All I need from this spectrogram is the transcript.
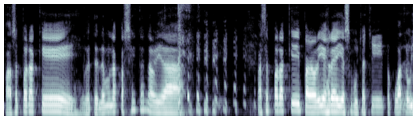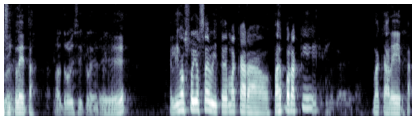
Pase por aquí, le tenemos una cosita en Navidad. Pase por aquí para Orilla Reyes, su muchachito, cuatro bicicletas. Otro bicicleta. Eh, El hijo suyo se viste de macarao. Pase por aquí. Una careta.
